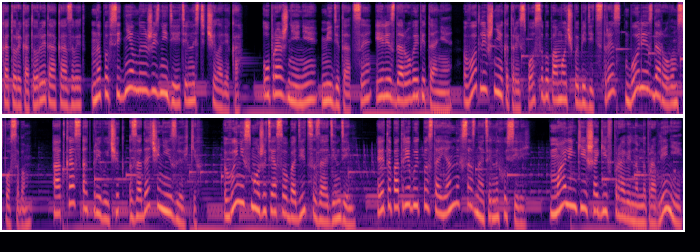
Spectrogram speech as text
который который это оказывает на повседневную жизнедеятельность человека. Упражнения, медитация или здоровое питание – вот лишь некоторые способы помочь победить стресс более здоровым способом. Отказ от привычек – задача не из легких. Вы не сможете освободиться за один день. Это потребует постоянных сознательных усилий. Маленькие шаги в правильном направлении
